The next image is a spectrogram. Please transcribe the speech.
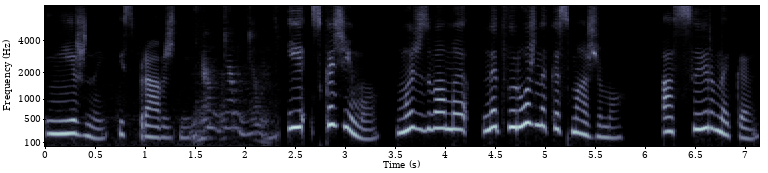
ніжний і справжній. І скажімо, ми ж з вами не творожники смажимо, а сирники.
